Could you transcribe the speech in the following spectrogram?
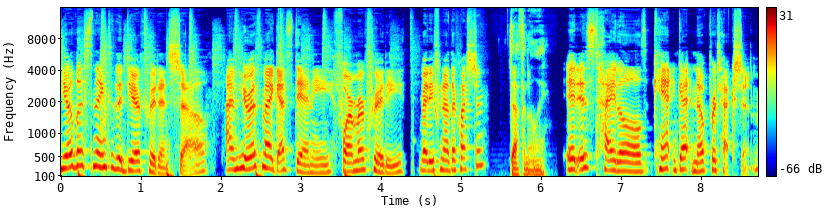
You're listening to the Dear Prudence Show. I'm here with my guest, Danny, former Prudie. Ready for another question? Definitely. It is titled Can't Get No Protection.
